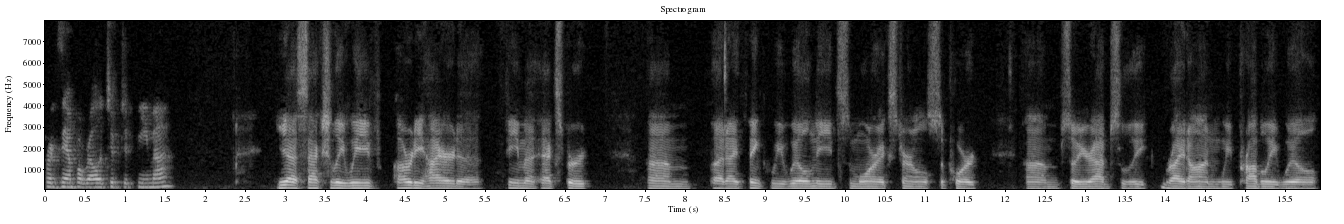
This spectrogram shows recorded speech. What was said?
for example, relative to FEMA? Yes, actually, we've already hired a FEMA expert, um, but I think we will need some more external support. Um, so you're absolutely right on. We probably will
